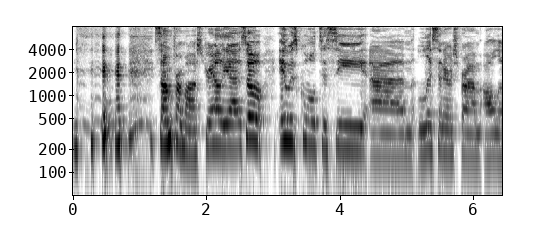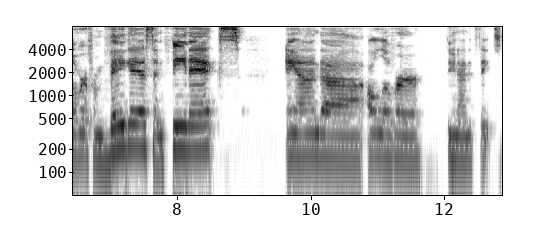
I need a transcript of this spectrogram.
Some from Australia. So it was cool to see um, listeners from all over, from Vegas and Phoenix, and uh, all over the United States.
